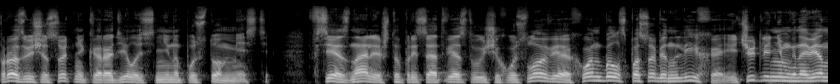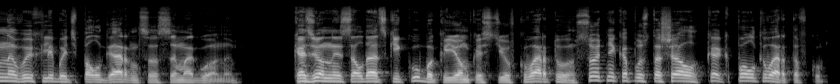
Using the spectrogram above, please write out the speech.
Прозвище сотника родилось не на пустом месте. Все знали, что при соответствующих условиях он был способен лихо и чуть ли не мгновенно выхлебать полгарнца самогона. Казенный солдатский кубок емкостью в кварту сотник опустошал, как полквартовку,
